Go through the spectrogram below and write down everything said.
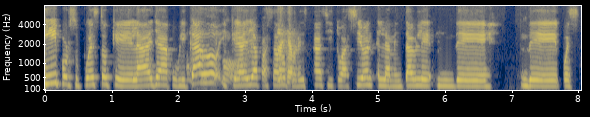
Y por supuesto que la haya publicado y que haya pasado por esta situación lamentable de, de pues,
